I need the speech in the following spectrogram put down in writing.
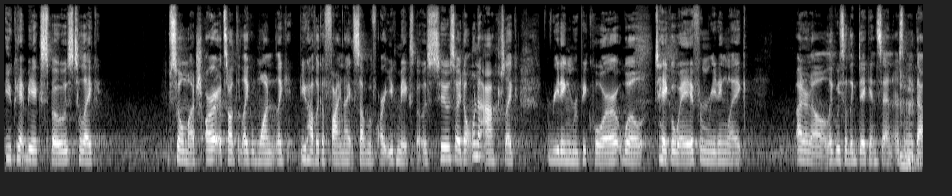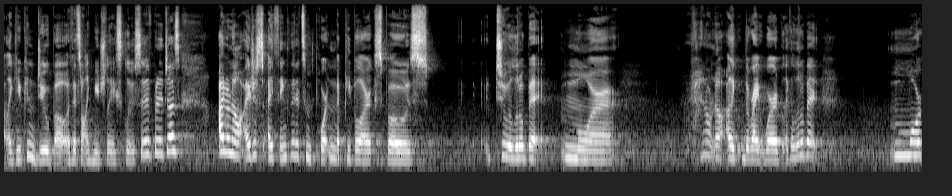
you can't be exposed to like so much art. It's not that like one like you have like a finite sum of art you can be exposed to. So I don't want to act like reading Rupi Kaur will take away from reading like I don't know, like we said like Dickinson or something like that. Like you can do both. It's not like mutually exclusive, but it does I don't know. I just I think that it's important that people are exposed to a little bit more I don't know like the right word, but like a little bit more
